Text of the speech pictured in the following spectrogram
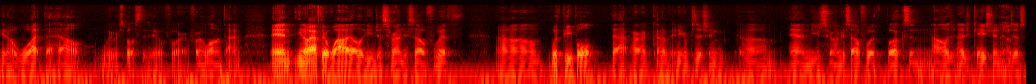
you know, what the hell we were supposed to do for for a long time. And you know, after a while, you just surround yourself with um, with people that are kind of in your position, um, and you surround yourself with books and knowledge and education and just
